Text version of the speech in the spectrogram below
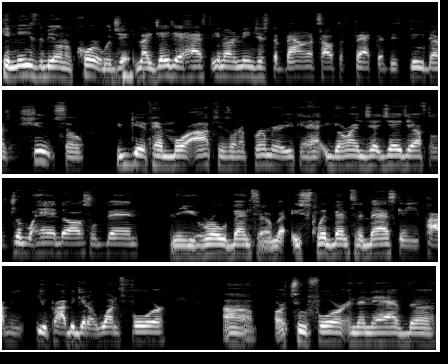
he needs to be on the court with J- like JJ has to, you know what I mean, just to balance out the fact that this dude doesn't shoot. So you give him more options on the perimeter. You can have, you can run J- JJ off those dribble handoffs with Ben, and then you roll Ben to the, you slip Ben to the basket, and you probably you probably get a one four, um, or two four, and then they have the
